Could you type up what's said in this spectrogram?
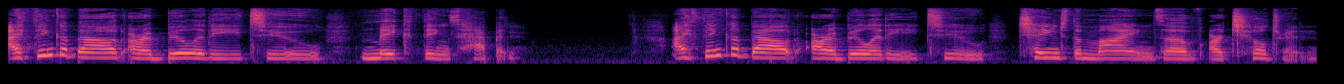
I think about our ability to make things happen. I think about our ability to change the minds of our children.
